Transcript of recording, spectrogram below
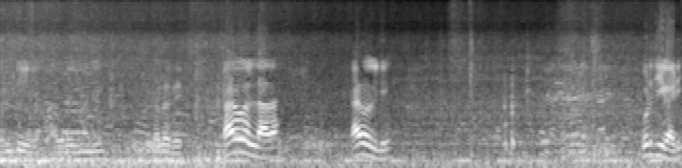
उलटी आहे. ॲव्हरेज म्हणजे कलर आहे. काय बोल दादा? काय बघली कुठची गाडी?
